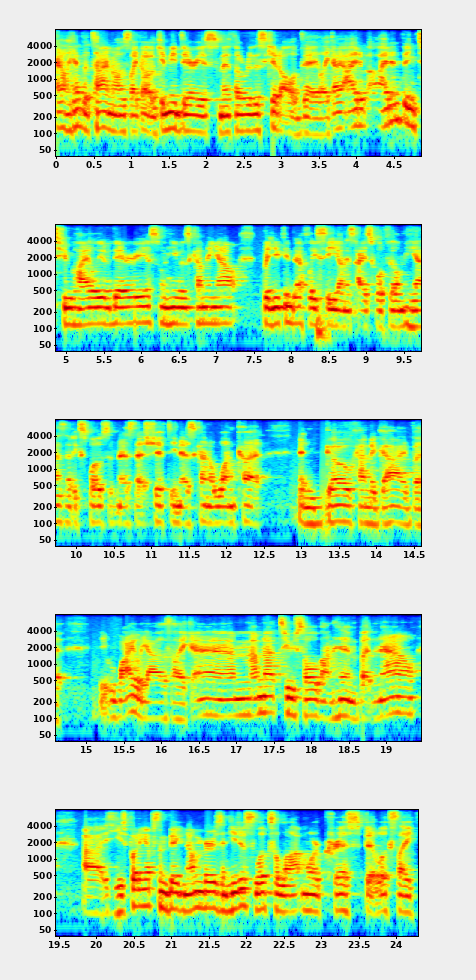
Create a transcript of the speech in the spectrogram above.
and like at the time, I was like, oh, give me Darius Smith over this kid all day. Like, I I, I didn't think too highly of Darius when he was coming out, but you can definitely see on his high school film, he has that explosiveness, that shiftiness, kind of one cut and go kind of guy. But Wiley, I was like, eh, I'm, not too sold on him. But now uh, he's putting up some big numbers and he just looks a lot more crisp. It looks like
